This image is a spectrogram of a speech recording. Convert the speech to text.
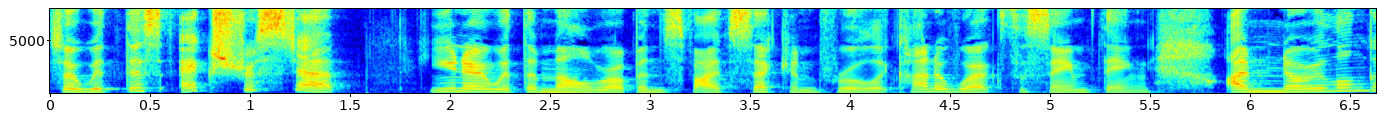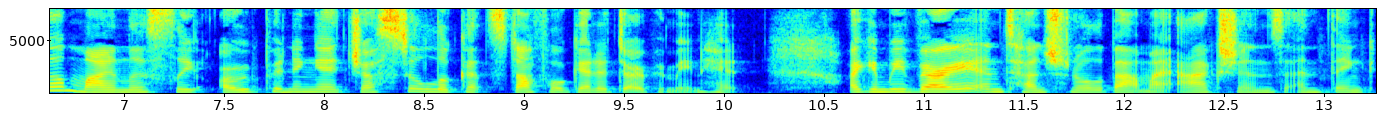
So, with this extra step, you know, with the Mel Robbins five second rule, it kind of works the same thing. I'm no longer mindlessly opening it just to look at stuff or get a dopamine hit. I can be very intentional about my actions and think,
